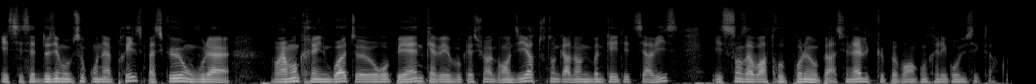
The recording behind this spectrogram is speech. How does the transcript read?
Et c'est cette deuxième option qu'on a prise parce qu'on voulait vraiment créer une boîte européenne qui avait vocation à grandir tout en gardant une bonne qualité de service et sans avoir trop de problèmes opérationnels que peuvent rencontrer les gros du secteur. Quoi.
